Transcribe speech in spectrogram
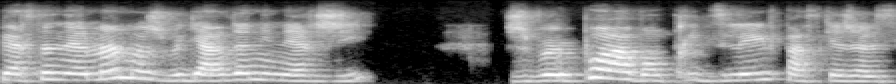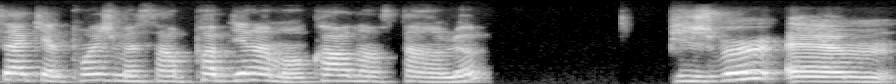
personnellement, moi, je veux garder une énergie. Je veux pas avoir pris du livre parce que je le sais à quel point je me sens pas bien dans mon corps dans ce temps-là. Puis je veux euh,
